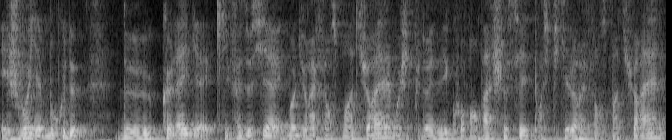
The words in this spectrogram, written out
Et je vois, il y a beaucoup de, collègues qui faisaient aussi avec moi du référencement naturel. Moi, j'ai pu donner des cours en HEC pour expliquer le référencement naturel.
